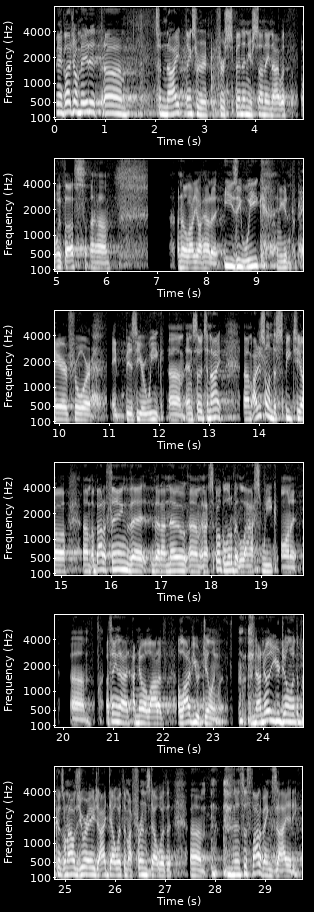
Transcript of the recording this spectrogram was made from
Man, glad y'all made it um, tonight. Thanks for, for spending your Sunday night with, with us. Um, I know a lot of y'all had an easy week and you're getting prepared for a busier week. Um, and so tonight, um, I just wanted to speak to y'all um, about a thing that, that I know, um, and I spoke a little bit last week on it. Um, a thing that I, I, know a lot of a lot of you are dealing with. now, I know that you're dealing with it because when I was your age, I dealt with it. My friends dealt with it. Um, and it's this thought of anxiety.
